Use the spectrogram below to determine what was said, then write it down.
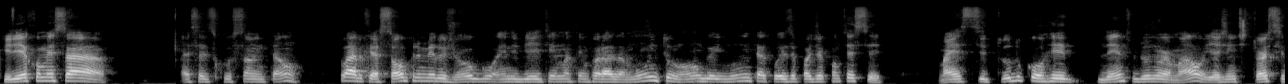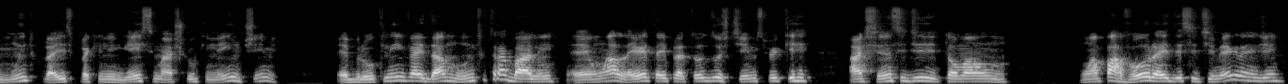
Queria começar essa discussão então. Claro que é só o primeiro jogo, a NBA tem uma temporada muito longa e muita coisa pode acontecer. Mas se tudo correr dentro do normal, e a gente torce muito para isso, para que ninguém se machuque, nenhum time, é Brooklyn vai dar muito trabalho, hein? É um alerta aí para todos os times, porque a chance de tomar um, um apavoro aí desse time é grande, hein?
